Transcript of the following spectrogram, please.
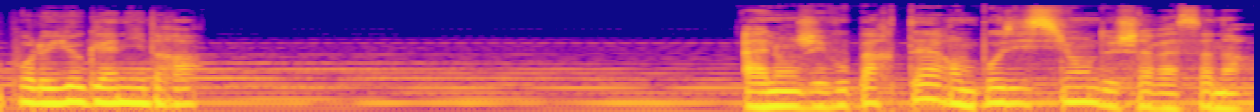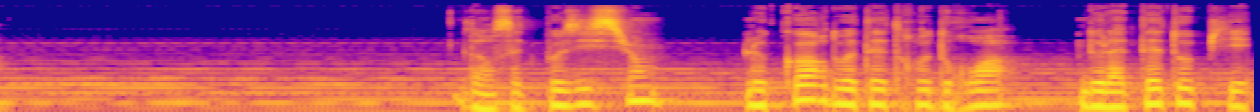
pour le Yoga Nidra. Allongez-vous par terre en position de Shavasana. Dans cette position, le corps doit être droit de la tête aux pieds.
